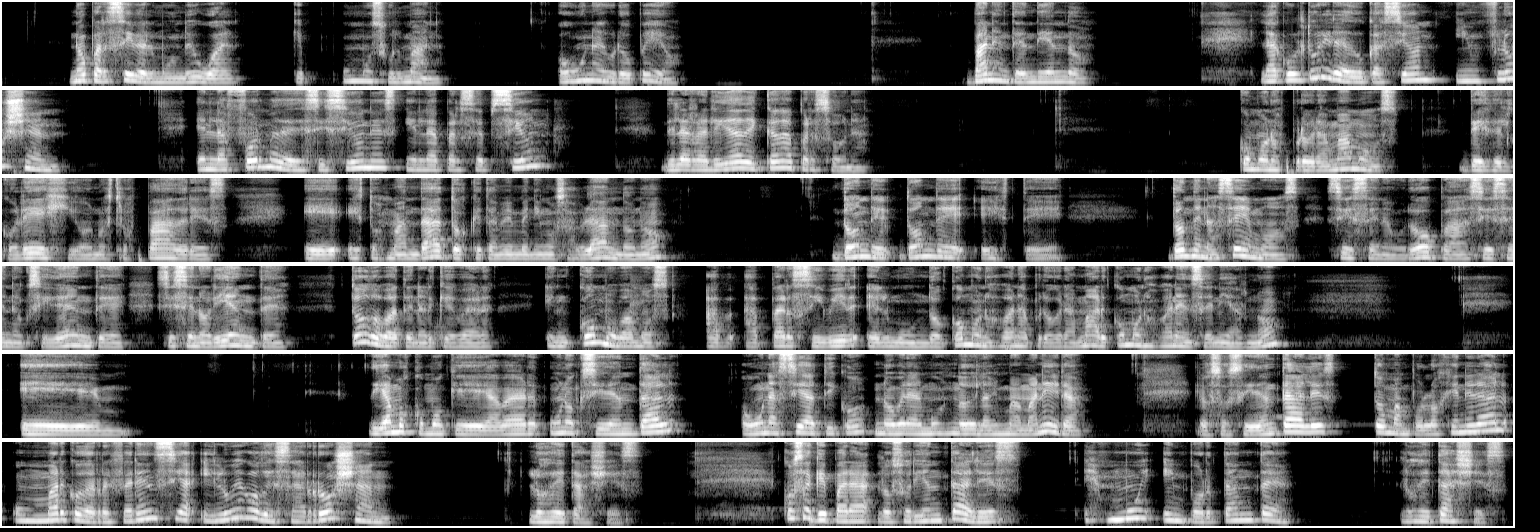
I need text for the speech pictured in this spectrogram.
no percibe el mundo igual que un musulmán o un europeo. ¿Van entendiendo? La cultura y la educación influyen en la forma de decisiones y en la percepción de la realidad de cada persona. Cómo nos programamos desde el colegio, nuestros padres, eh, estos mandatos que también venimos hablando, ¿no? ¿Dónde, dónde, este, ¿Dónde nacemos? Si es en Europa, si es en Occidente, si es en Oriente. Todo va a tener que ver en cómo vamos a, percibir el mundo, cómo nos van a programar, cómo nos van a enseñar, ¿no? Eh, digamos como que, a ver, un occidental o un asiático no ven el mundo de la misma manera. Los occidentales toman por lo general un marco de referencia y luego desarrollan los detalles. Cosa que para los orientales es muy importante los detalles.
